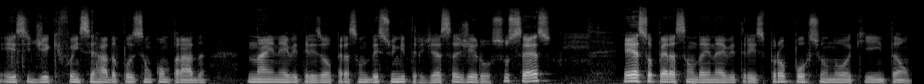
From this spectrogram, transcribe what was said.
Esse dia que foi encerrada a posição comprada na NEV3, a operação de swing trade. Essa gerou sucesso. Essa operação da NEV3 proporcionou aqui, então,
